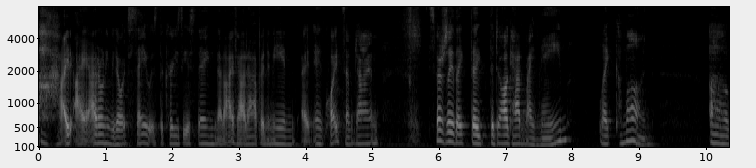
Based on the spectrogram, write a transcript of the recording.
I, I, I don't even know what to say. It was the craziest thing that I've had happen to me in, in quite some time. Especially like the, the dog had my name. Like, come on. Um,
